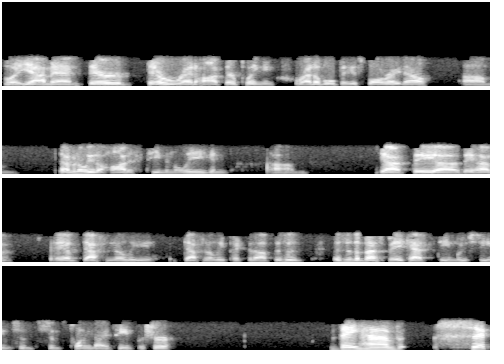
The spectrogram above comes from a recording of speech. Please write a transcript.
But yeah, man, they're they're red hot. They're playing incredible baseball right now. Um, definitely the hottest team in the league, and um, yeah, they uh, they have they have definitely definitely picked it up. This is this is the best Baycats team we've seen since since 2019 for sure. They have six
